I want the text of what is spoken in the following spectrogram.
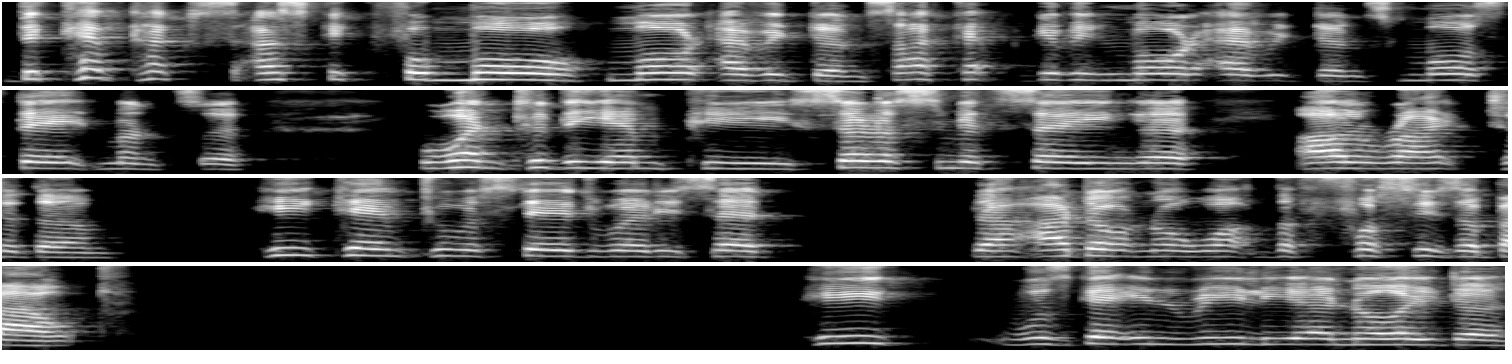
they kept asking for more, more evidence. I kept giving more evidence, more statements. Uh, went to the MP, Cyril Smith saying, uh, I'll write to them. He came to a stage where he said that I don't know what the fuss is about. He was getting really annoyed. Uh,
